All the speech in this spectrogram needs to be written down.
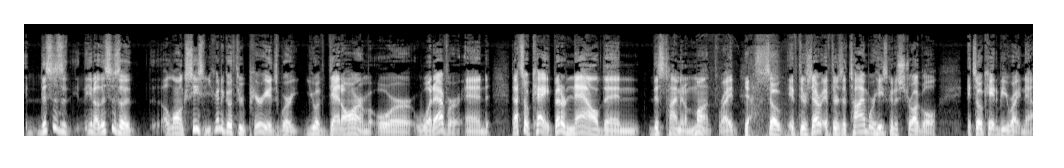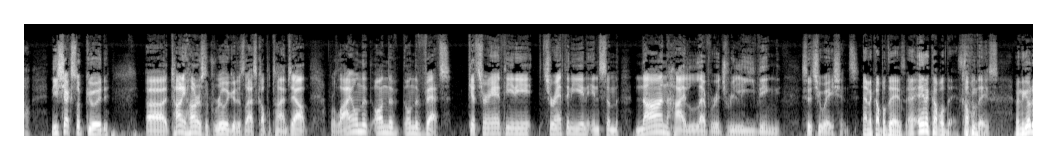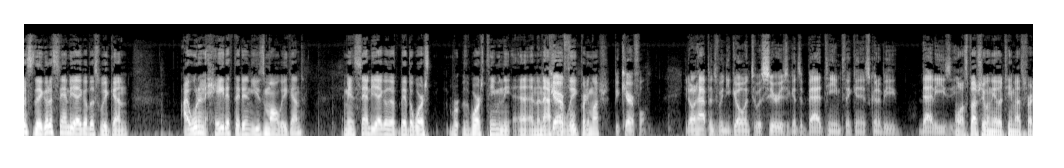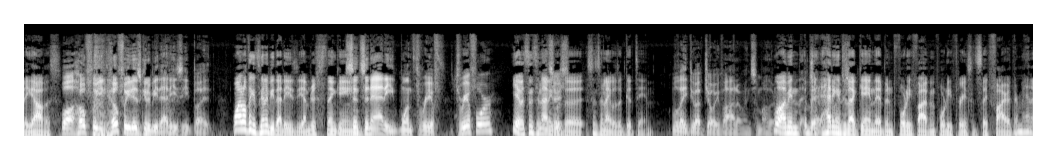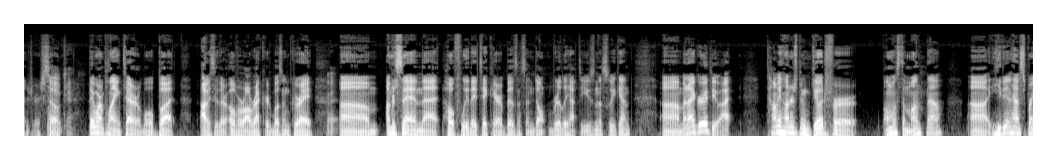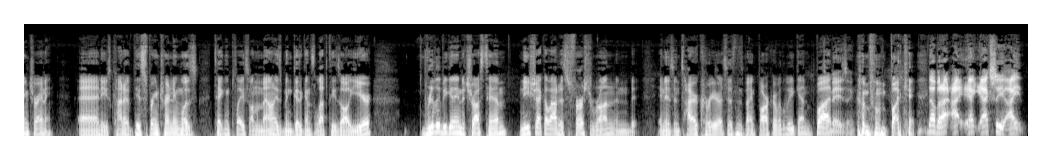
This is a, you know, this is a a long season. You're going to go through periods where you have dead arm or whatever, and that's okay. Better now than this time in a month, right? Yes. So if there's ever if there's a time where he's going to struggle, it's okay to be right now. Neshek's look good. Uh, Tony Hunter's looked really good his last couple times out. Rely on the on the on the vets. Get Seranthony Sir Anthony in in some non high leverage relieving situations. in a couple days. In a couple days. Couple days. when they go to they go to San Diego this weekend, I wouldn't hate if they didn't use them all weekend. I mean, San Diego they have the worst the worst team in the in the National careful. League, pretty much. Be careful. You know what happens when you go into a series against a bad team thinking it's going to be that easy. Well, especially when the other team has Freddie Galvis. Well, hopefully, hopefully it is going to be that easy. But Well, I don't think it's going to be that easy. I'm just thinking. Cincinnati won three of three or four. yeah, but Cincinnati was a Cincinnati was a good team. Well, they do have Joey Votto and some other. Well, I mean, heading into that game, they had been 45 and 43 since they fired their manager. So Okay. they weren't playing terrible, but obviously their overall record wasn't great. Right. Um, I'm just saying that hopefully they take care of business and don't really have to use them this weekend. Um, and I agree with you. I, Tommy Hunter's been good for almost a month now. Uh, he didn't have spring training, and he's kind of his spring training was taking place on the mound. He's been good against lefties all year. Really beginning to trust him. Neshek allowed his first run in in his entire career at Citizens Bank Park over the weekend, but amazing. but No, but I, I, I actually I,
